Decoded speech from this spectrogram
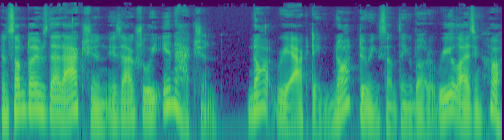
And sometimes that action is actually inaction, not reacting, not doing something about it, realizing, huh,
